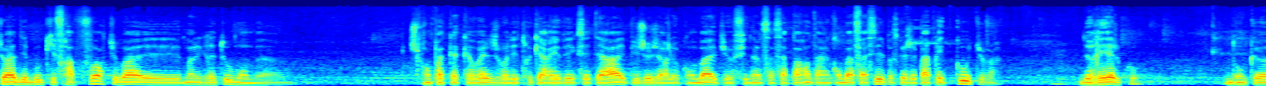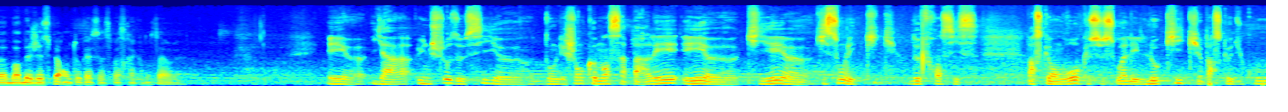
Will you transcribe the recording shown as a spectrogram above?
tu vois, des bouts qui frappent fort, tu vois, et malgré tout, bon ben, je prends pas de cacahuètes, je vois les trucs arriver, etc. Et puis je gère le combat, et puis au final, ça s'apparente à un combat facile parce que j'ai pas pris de coups, tu vois, de réels coups. Donc, euh, bon, ben, j'espère en tout cas que ça se passera comme ça. Et il euh, y a une chose aussi euh, dont les gens commencent à parler et qui, est, qui sont les kicks de Francis. Parce qu'en gros, que ce soit les low kicks, parce que du coup,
